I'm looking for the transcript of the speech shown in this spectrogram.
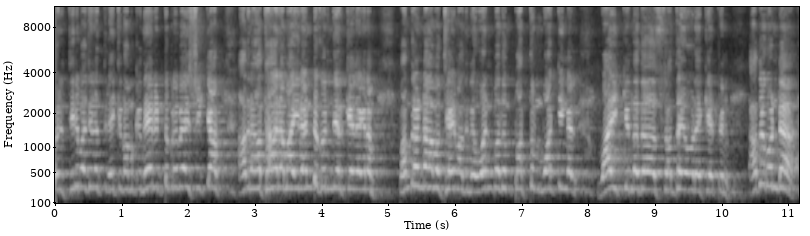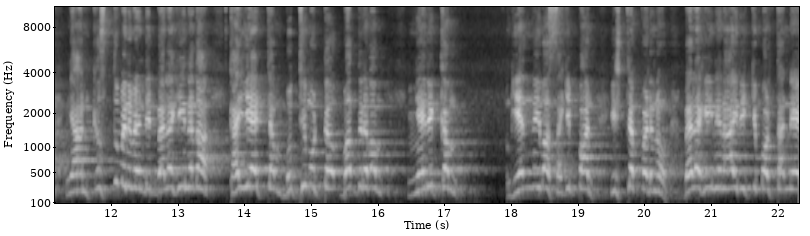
ഒരു തിരുവചനത്തിലേക്ക് നമുക്ക് നേരിട്ട് പ്രവേശിക്കാം. അതിനാധാരമായി രണ്ട് കുരിന്തിയർക്ക് ലേഖനം പന്ത്രണ്ടാം അധ്യായം അതിന്റെ ഒൻപതും പത്തും വാക്യങ്ങൾ വായിക്കുന്നത് ശ്രദ്ധയോടെ കേൾപ്പിൻ. അതുകൊണ്ട് ഞാൻ ക്രിസ്തുവിന് വേണ്ടി ബലഹീനത കയ്യേറ്റം ബുദ്ധിമുട്ട് ഉപദ്രവം ഞെരുക്കം എന്നിവ സഹിപ്പാൻ ഇഷ്ടപ്പെടുന്നു. ബലഹീനനായിരിക്കുമ്പോൾ തന്നെ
